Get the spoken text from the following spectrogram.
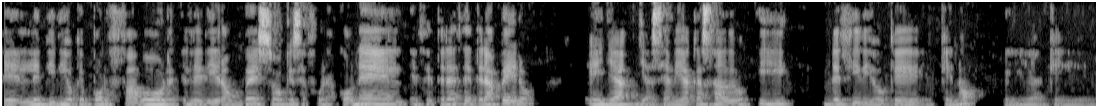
Le pidió que por favor le diera un beso, que se fuera con él, etcétera, etcétera, pero ella ya se había casado y decidió que, no, que,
